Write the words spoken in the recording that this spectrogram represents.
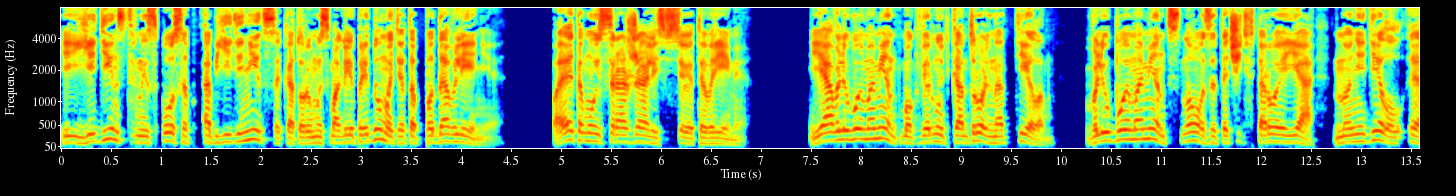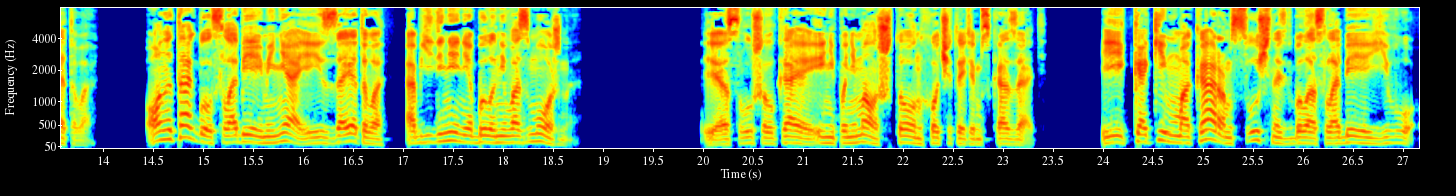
и единственный способ объединиться, который мы смогли придумать, это подавление. Поэтому и сражались все это время. Я в любой момент мог вернуть контроль над телом, в любой момент снова заточить второе «я», но не делал этого. Он и так был слабее меня, и из-за этого объединение было невозможно. Я слушал Кая и не понимал, что он хочет этим сказать. И каким макаром сущность была слабее его.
